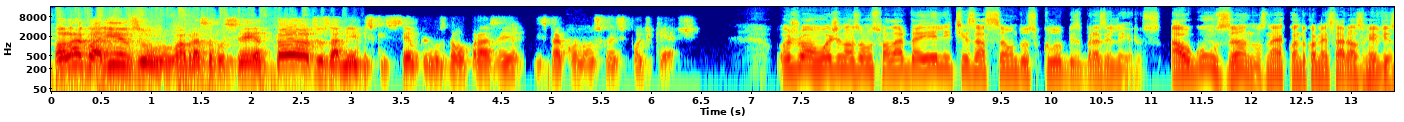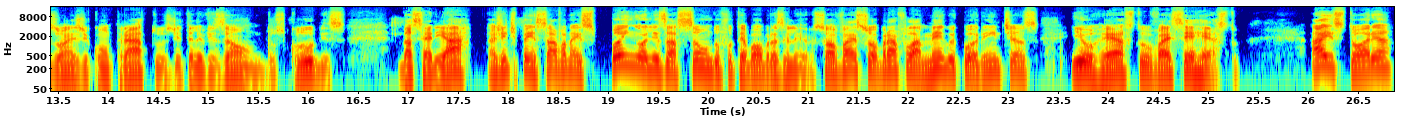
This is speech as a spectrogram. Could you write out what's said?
Olá, Guarizo! Um abraço a você e a todos os amigos que sempre nos dão o prazer de estar conosco nesse podcast. Ô João, hoje nós vamos falar da elitização dos clubes brasileiros. Há alguns anos, né, quando começaram as revisões de contratos de televisão dos clubes da Série A, a gente pensava na espanholização do futebol brasileiro. Só vai sobrar Flamengo e Corinthians e o resto vai ser resto. A história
